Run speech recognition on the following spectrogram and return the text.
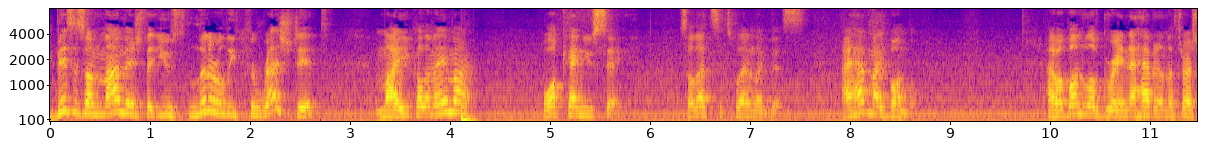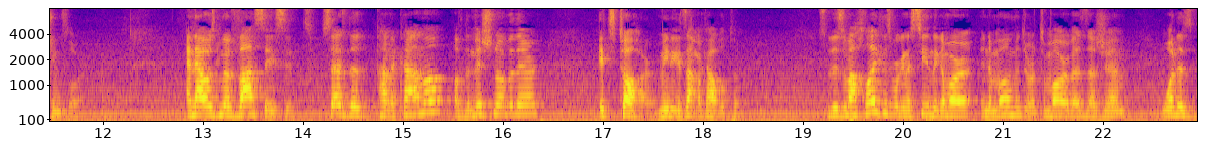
Bisison mamish that you literally threshed it. My What can you say? So let's explain like this. I have my bundle. I have a bundle of grain, I have it on the threshing floor. and I was mevases it. Says the Tanakama of the Mishnah over there, it's tahar, meaning it's not makabel So there's a machlekes we're going to see in the Gemara in a moment or tomorrow, Bez Hashem. What does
